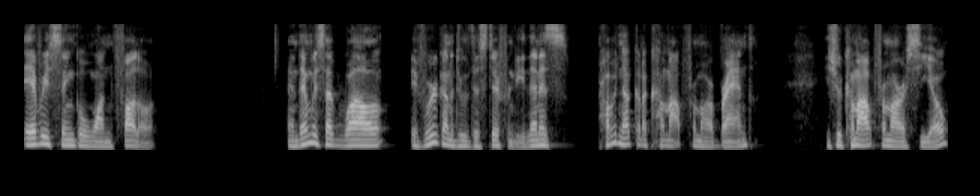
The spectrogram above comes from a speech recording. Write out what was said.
every single one followed. And then we said well if we're going to do this differently then it's probably not going to come out from our brand. It should come out from our CEO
